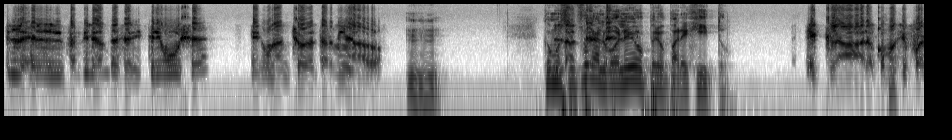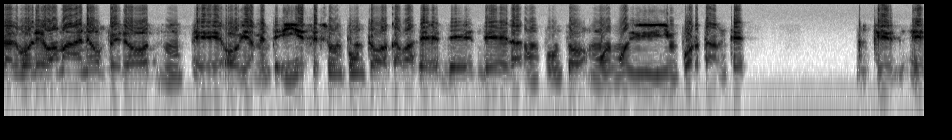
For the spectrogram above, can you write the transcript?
el, fertilizante se distribuye en un ancho determinado. Como si fuera el voleo, pero parejito. Eh, claro, como si fuera el voleo a mano, pero mm, eh, obviamente, y ese es un punto, acabas de, de dar un punto muy, muy importante, que es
